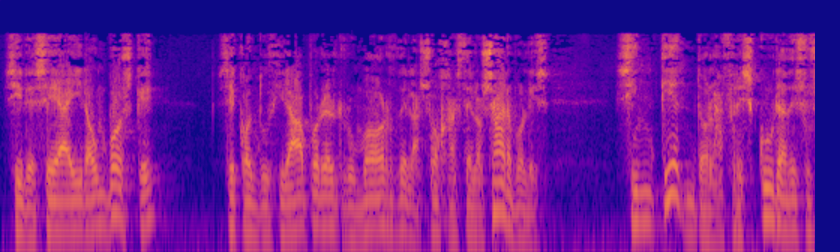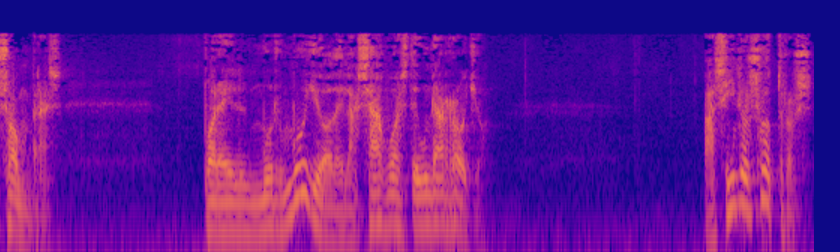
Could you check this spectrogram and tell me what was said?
Si desea ir a un bosque, se conducirá por el rumor de las hojas de los árboles, sintiendo la frescura de sus sombras, por el murmullo de las aguas de un arroyo. Así nosotros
